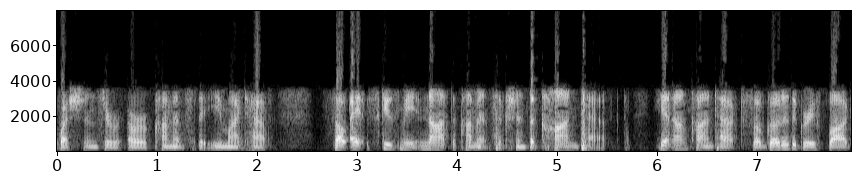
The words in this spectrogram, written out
questions or, or comments that you might have. So, eh, excuse me, not the comment section, the contact. Hit on contact. So go to the Grief blog,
